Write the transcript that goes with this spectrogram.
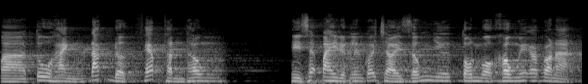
mà tu hành đắc được phép thần thông thì sẽ bay được lên cõi trời giống như tôn ngộ không ấy các con ạ. À.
